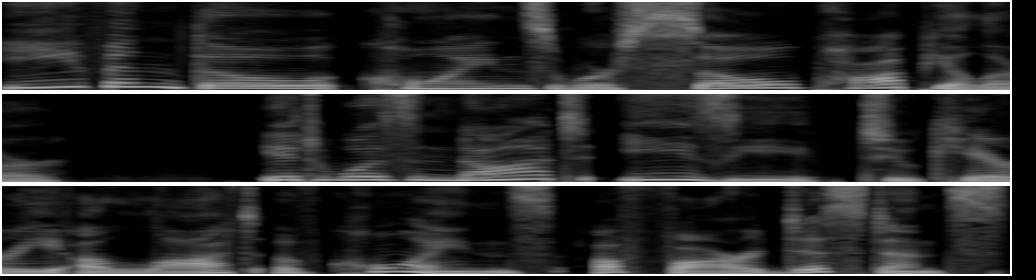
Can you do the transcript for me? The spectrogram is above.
Even though coins were so popular, it was not easy to carry a lot of coins a far distance.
